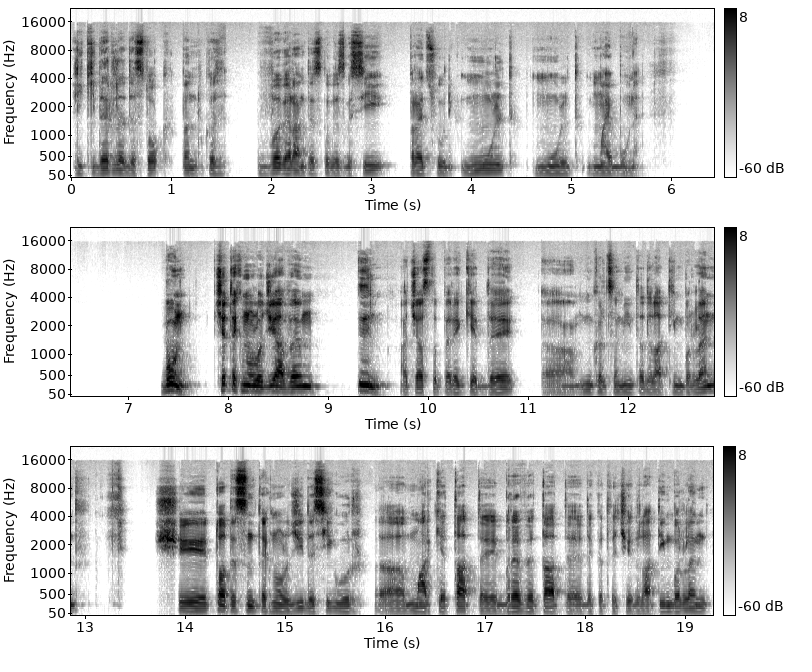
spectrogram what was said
lichidările de stoc, pentru că vă garantez că veți găsi prețuri mult, mult mai bune. Bun, ce tehnologie avem în această pereche de uh, încălțăminte de la Timberland? Și toate sunt tehnologii, desigur, uh, marketate, brevetate de către cei de la Timberland.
